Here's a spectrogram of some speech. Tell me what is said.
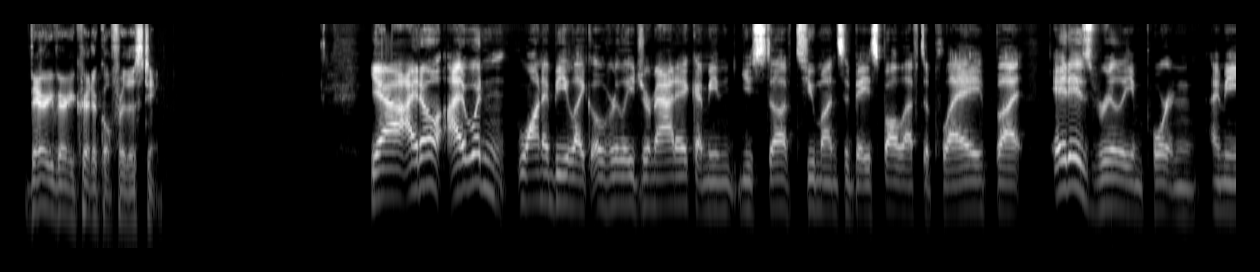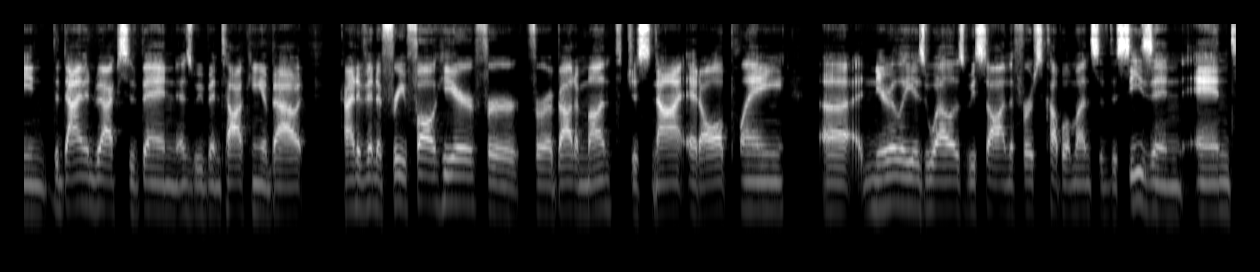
very very critical for this team. Yeah, I don't I wouldn't want to be like overly dramatic. I mean, you still have 2 months of baseball left to play, but it is really important. I mean, the Diamondbacks have been, as we've been talking about, kind of in a free fall here for for about a month, just not at all playing uh, nearly as well as we saw in the first couple months of the season. And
